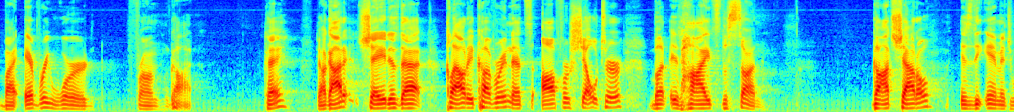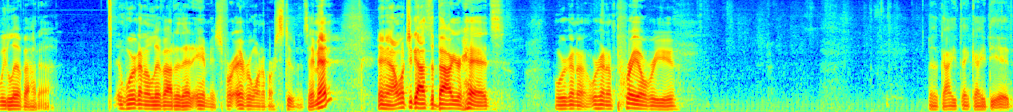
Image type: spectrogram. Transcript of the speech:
by every word from God. Okay? Y'all got it? Shade is that cloudy covering that's offers shelter, but it hides the sun. God's shadow is the image we live out of. And we're going to live out of that image for every one of our students. Amen? And I want you guys to bow your heads. We're going to we're to pray over you. Look, I think I did.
